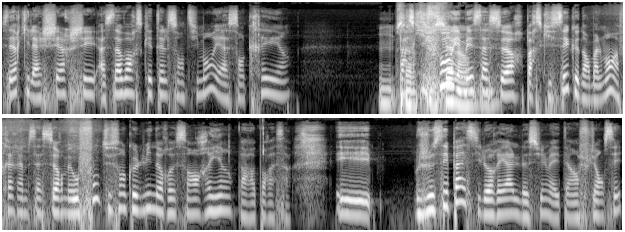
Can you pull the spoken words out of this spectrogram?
C'est-à-dire qu'il a cherché à savoir ce qu'était le sentiment et à s'en créer un. Mmh, parce qu'il faut aimer hein. sa sœur, parce qu'il sait que normalement un frère aime sa sœur, mais au fond tu sens que lui ne ressent rien par rapport à ça. Et je ne sais pas si le réal de ce film a été influencé,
